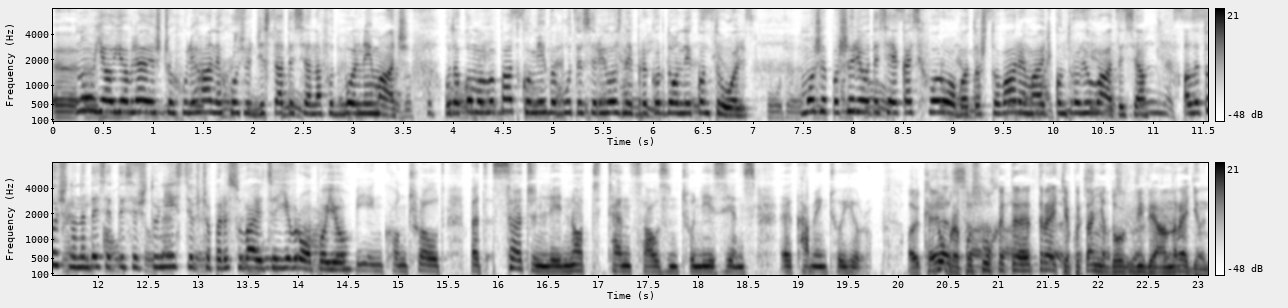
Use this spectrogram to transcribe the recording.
Ну я уявляю, що хулігани хочуть дістатися на футбольний матч. У такому випадку міг би бути серйозний прикордонний контроль. Може поширюватися якась хвороба, тож товари мають контролюватися, але точно не 10 тисяч туністів, що пересуваються Європою. Добре, послухайте третє питання до Вівіан Редінг.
